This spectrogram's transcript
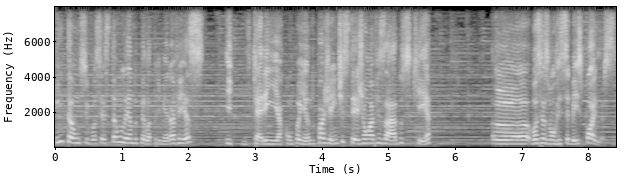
Então, se vocês estão lendo pela primeira vez e querem ir acompanhando com a gente, estejam avisados que uh, vocês vão receber spoilers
